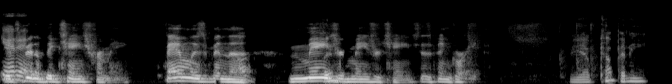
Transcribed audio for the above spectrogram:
Get it's it. been a big change for me. Family's been a major, major change. It's been great. We have company.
